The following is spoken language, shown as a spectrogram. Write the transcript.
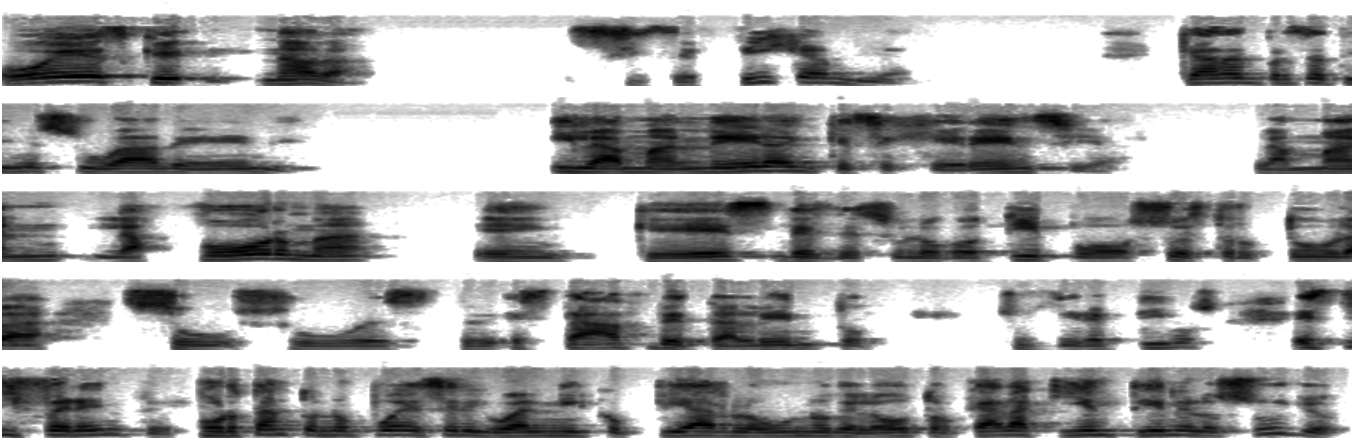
O es que, nada, si se fijan bien, cada empresa tiene su ADN y la manera en que se gerencia, la, la forma en que es desde su logotipo, su estructura, su, este, staff de talento, sus directivos, es diferente. Por tanto, no puede ser igual ni copiarlo uno de lo otro. Cada quien tiene lo suyo.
